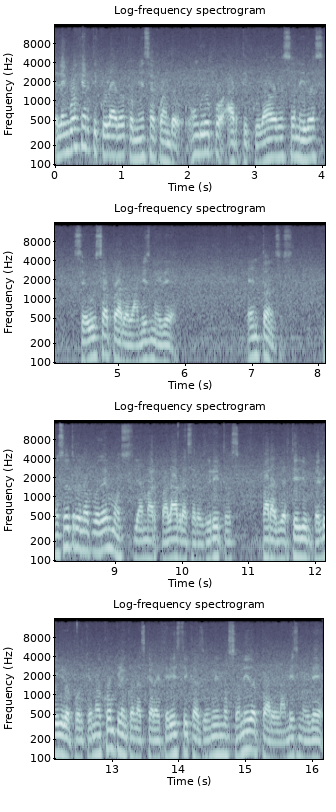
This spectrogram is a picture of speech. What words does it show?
El lenguaje articulado comienza cuando un grupo articulado de sonidos se usa para la misma idea. Entonces, nosotros no podemos llamar palabras a los gritos para advertir de un peligro porque no cumplen con las características de un mismo sonido para la misma idea,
